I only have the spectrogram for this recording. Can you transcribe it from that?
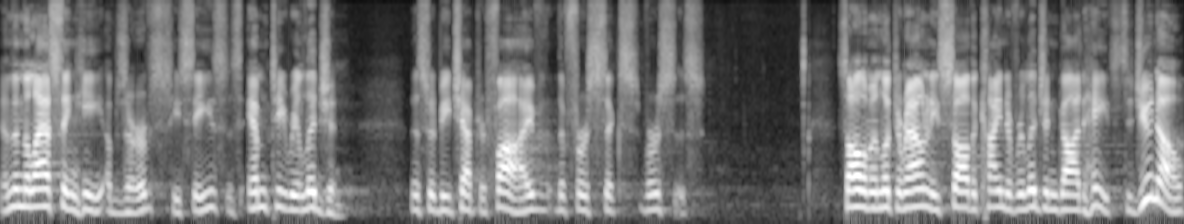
And then the last thing he observes, he sees, is empty religion. This would be chapter 5, the first six verses. Solomon looked around and he saw the kind of religion God hates. Did you know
